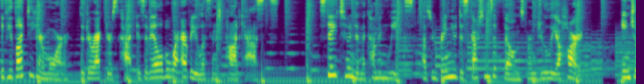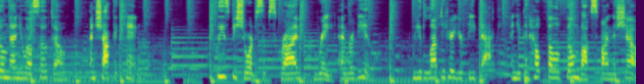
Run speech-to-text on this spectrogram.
If you'd like to hear more, the director's cut is available wherever you listen to podcasts. Stay tuned in the coming weeks as we bring you discussions of films from Julia Hart, Angel Manuel Soto, and Shaka King. Please be sure to subscribe, rate, and review. We'd love to hear your feedback, and you can help fellow film buffs find the show.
